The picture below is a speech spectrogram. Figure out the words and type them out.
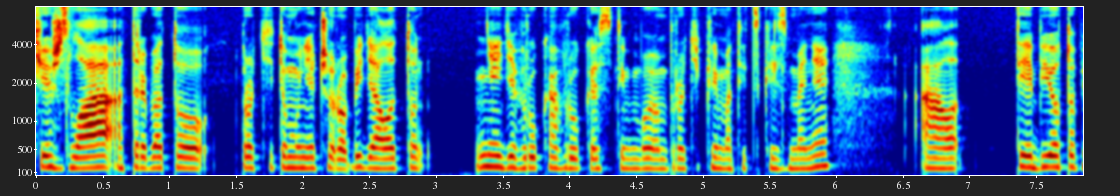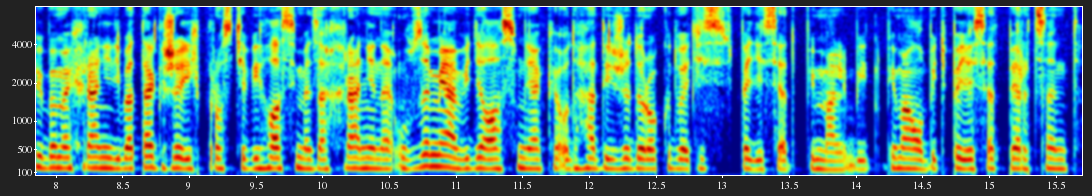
tiež zlá a treba to proti tomu niečo robiť, ale to nejde v ruka v ruke s tým bojom proti klimatickej zmene. A tie biotopy budeme chrániť iba tak, že ich proste vyhlasíme za chránené územia. Videla som nejaké odhady, že do roku 2050 by, mali byť, by malo byť 50%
